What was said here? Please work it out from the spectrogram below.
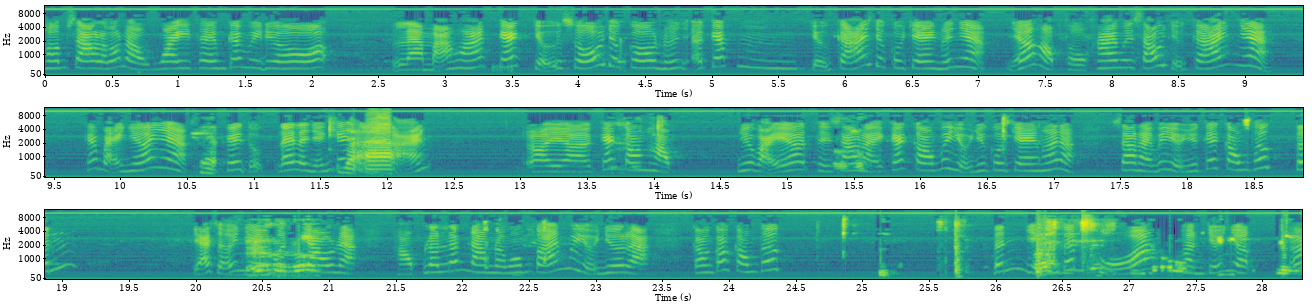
hôm sau là bắt đầu quay thêm cái video á là mã hóa các chữ số cho cô nữa à, các chữ cái cho cô Trang nữa nha. Nhớ học thuộc 26 chữ cái nha. Các bạn nhớ nha. Dạ. khi đây là những cái Dạ. nền tảng rồi à, các con học như vậy á, thì sau này các con ví dụ như cô Trang nói nè sau này ví dụ như cái công thức tính. Giả sử như Minh Châu nè học lên lớp 5 là môn toán ví dụ như là con có công thức tính diện tích của hình chữ nhật đó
